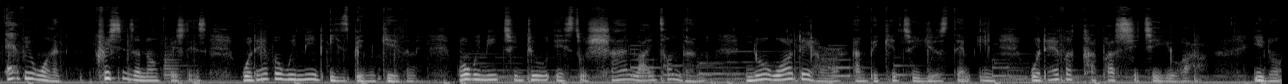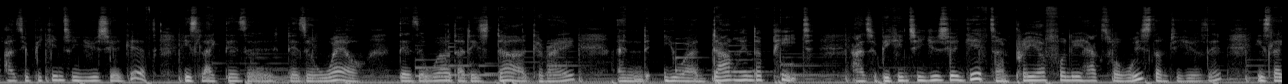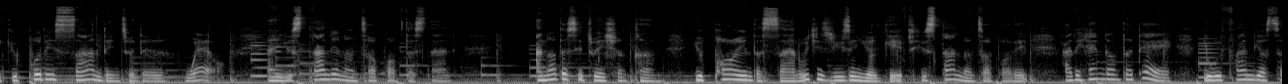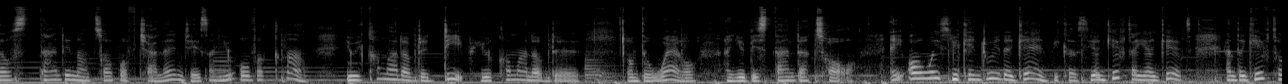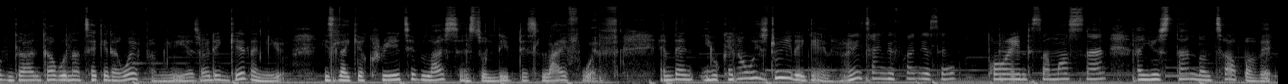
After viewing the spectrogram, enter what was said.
Everyone, Christians and non-Christians, whatever we need is been given. What we need to do is to shine light on them, know what they are, and begin to use them in whatever capacity you are you know as you begin to use your gift it's like there's a there's a well there's a well that is dug right? And you are down in the pit. As you begin to use your gift and prayerfully ask for wisdom to use it it's like you're putting sand into the well and you're standing on top of the stand another situation come. You pour in the sand which is using your gift. You stand on top of it. At the end of the day you will find yourself standing on top of challenges and you overcome. You will come out of the deep. You come out of the of the well and you'll be standing tall. And always you can do it again because your gift are your gift. And the gift of god god will not take it away from you. He has already given you. It's like your creative license to live this life with. And then you can always do it again. Anytime you find yourself some sand and you stand on top of it.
